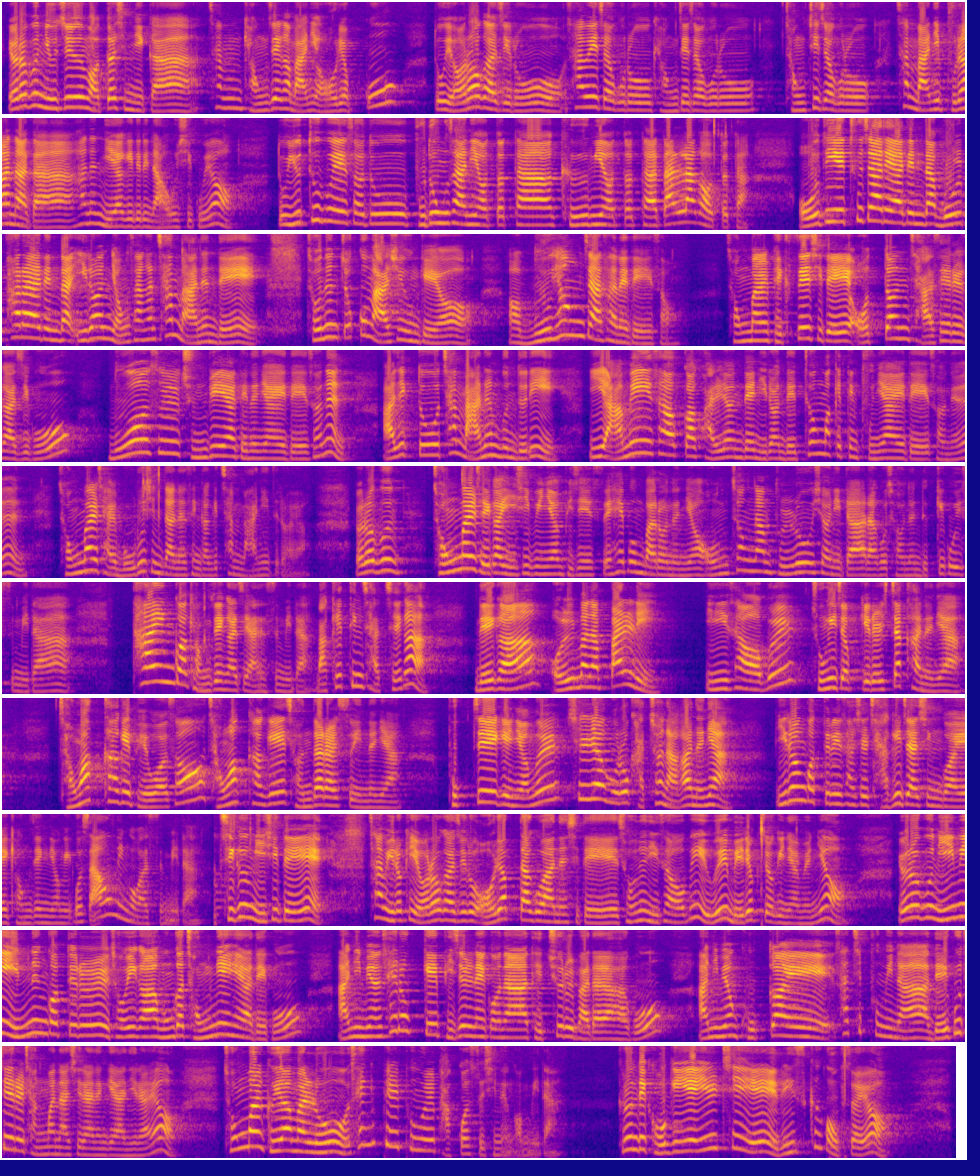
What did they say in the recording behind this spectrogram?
여러분 요즘 어떠십니까? 참 경제가 많이 어렵고 또 여러 가지로 사회적으로, 경제적으로, 정치적으로 참 많이 불안하다 하는 이야기들이 나오시고요. 또 유튜브에서도 부동산이 어떻다, 금이 어떻다, 달러가 어떻다. 어디에 투자를 해야 된다, 뭘 팔아야 된다, 이런 영상은 참 많은데, 저는 조금 아쉬운 게요, 어, 무형 자산에 대해서. 정말 100세 시대에 어떤 자세를 가지고 무엇을 준비해야 되느냐에 대해서는 아직도 참 많은 분들이 이 아메이 사업과 관련된 이런 네트워크 마케팅 분야에 대해서는 정말 잘 모르신다는 생각이 참 많이 들어요. 여러분, 정말 제가 22년 비즈니스 해본 바로는요, 엄청난 블루오션이다라고 저는 느끼고 있습니다. 타인과 경쟁하지 않습니다. 마케팅 자체가 내가 얼마나 빨리 이 사업을 종이 접기를 시작하느냐, 정확하게 배워서 정확하게 전달할 수 있느냐, 복제의 개념을 실력으로 갖춰 나가느냐, 이런 것들이 사실 자기 자신과의 경쟁력이고 싸움인 것 같습니다. 지금 이 시대에 참 이렇게 여러 가지로 어렵다고 하는 시대에 저는 이 사업이 왜 매력적이냐면요. 여러분 이미 있는 것들을 저희가 뭔가 정리해야 되고 아니면 새롭게 빚을 내거나 대출을 받아야 하고 아니면 고가의 사치품이나 내구재를 장만하시라는 게 아니라요. 정말 그야말로 생필품을 바꿔 쓰시는 겁니다. 그런데 거기에 일체의 리스크가 없어요.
